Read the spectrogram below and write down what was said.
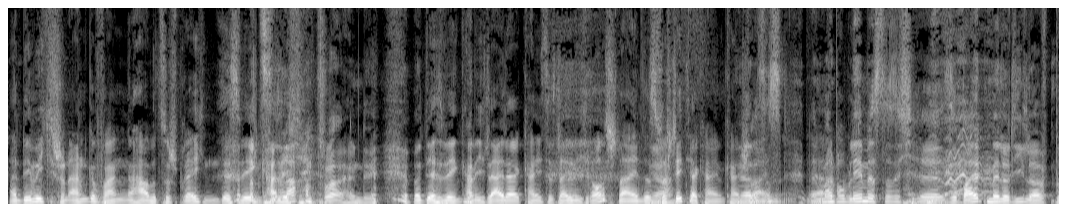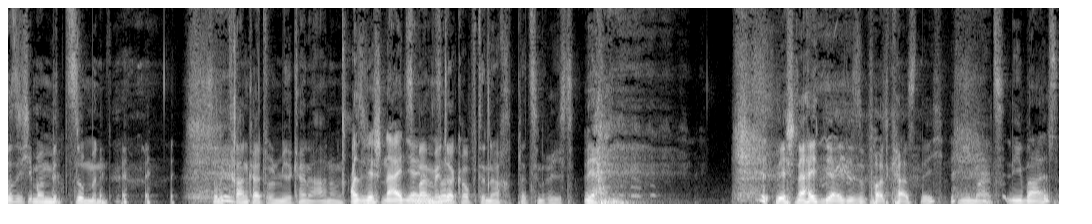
an dem ich schon angefangen habe zu sprechen. Deswegen kann ich vor allen Dingen. und deswegen kann ich leider kann ich das leider nicht rausschneiden. Das Ja. versteht ja kein kein Ja, ist, ja. Mein Problem ist, dass ich, äh, sobald Melodie läuft, muss ich immer mitsummen. So eine Krankheit von mir, keine Ahnung. Also wir schneiden Das ja ist in meinem Hinterkopf, der nach Plätzchen riecht. Ja. Wir schneiden ja in diesem Podcast nicht. Niemals. Niemals.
